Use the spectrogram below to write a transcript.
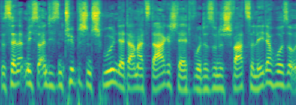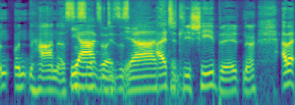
das erinnert mich so an diesen typischen Schwulen, der damals dargestellt wurde, so eine schwarze Lederhose und, und ein Harness. Das Ja, ist halt so dieses Ja, alte stimmt. Klischeebild, ne? Aber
